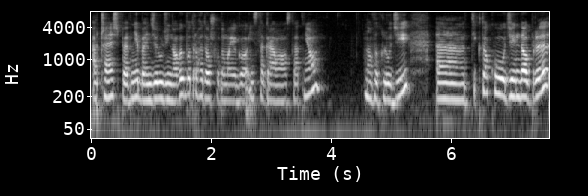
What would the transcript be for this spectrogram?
a część pewnie będzie ludzi nowych, bo trochę doszło do mojego Instagrama ostatnio. Nowych ludzi. E, TikToku, dzień dobry. E,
